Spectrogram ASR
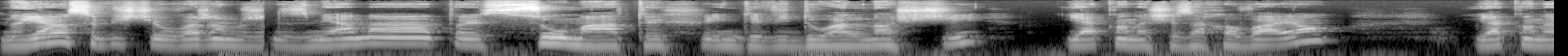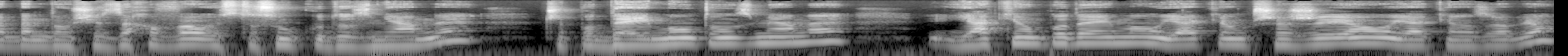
No ja osobiście uważam, że zmiana to jest suma tych indywidualności, jak one się zachowają, jak one będą się zachowały w stosunku do zmiany, czy podejmą tą zmianę, jak ją podejmą, jak ją przeżyją, jak ją zrobią.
